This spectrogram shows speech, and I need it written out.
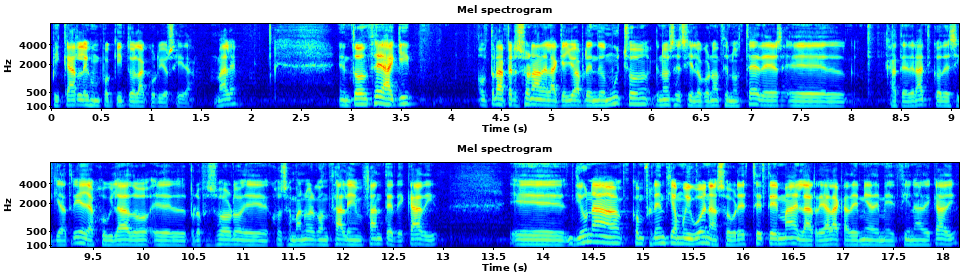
picarles un poquito la curiosidad. ¿vale? Entonces, aquí otra persona de la que yo he aprendido mucho, no sé si lo conocen ustedes, el catedrático de psiquiatría, ya jubilado, el profesor eh, José Manuel González Infante de Cádiz, eh, dio una conferencia muy buena sobre este tema en la Real Academia de Medicina de Cádiz.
